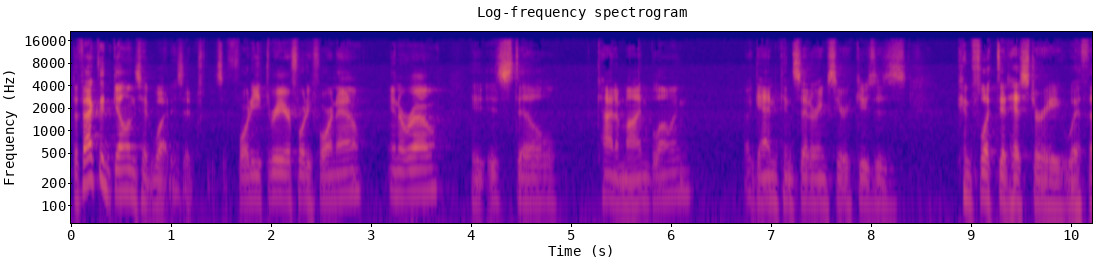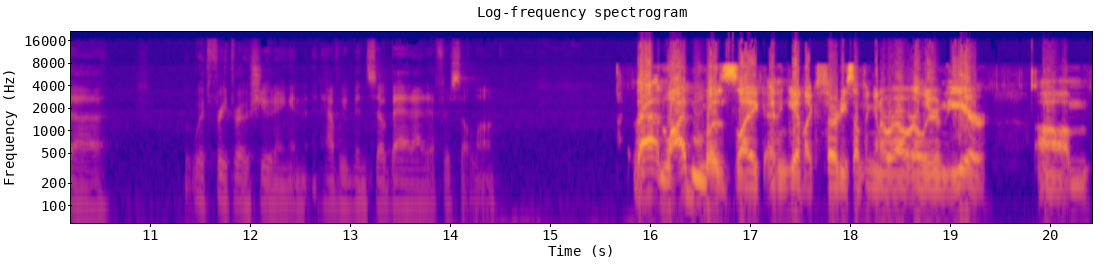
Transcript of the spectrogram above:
the fact that Gillon's hit what is it? Is it 43 or 44 now in a row? is still kind of mind blowing. Again, considering Syracuse's conflicted history with uh, with free throw shooting and, and we've been so bad at it for so long. That and Lydon was like I think he had like thirty something in a row earlier in the year. Um,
